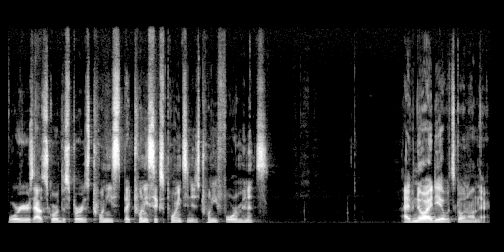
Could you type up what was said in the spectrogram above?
Warriors outscored the Spurs 20 by 26 points in his 24 minutes. I have no idea what's going on there.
